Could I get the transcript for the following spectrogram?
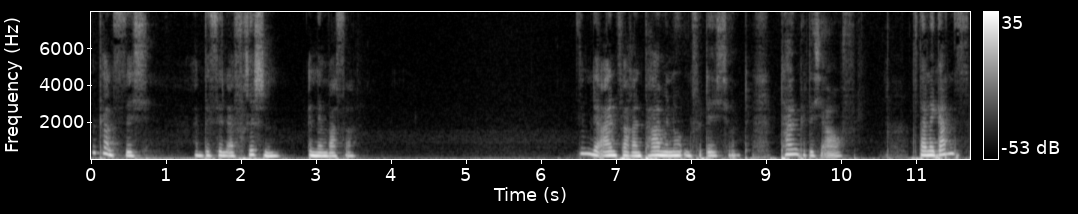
und kannst dich ein bisschen erfrischen in dem Wasser. Nimm dir einfach ein paar Minuten für dich und tanke dich auf auf deine ganz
